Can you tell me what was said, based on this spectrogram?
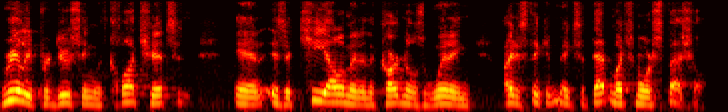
really producing with clutch hits and is a key element in the Cardinals winning. I just think it makes it that much more special.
